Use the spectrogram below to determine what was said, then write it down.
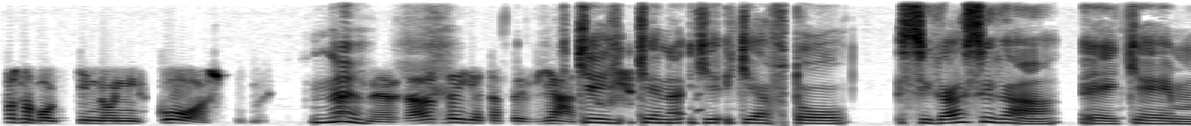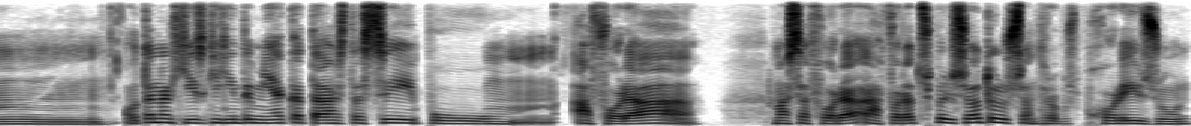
πώς να πω, κοινωνικό ας πούμε. Ναι. Να συνεργάζονται για τα παιδιά Και, τους. και, να- και, και αυτό σιγά σιγά ε, και μ, όταν αρχίζει και γίνεται μια κατάσταση που μ, αφορά μας αφορά, αφορά τους περισσότερους ανθρώπους που χωρίζουν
